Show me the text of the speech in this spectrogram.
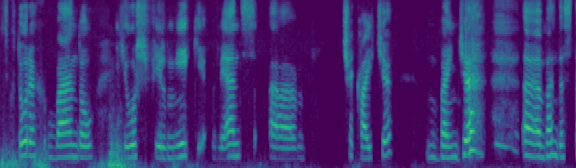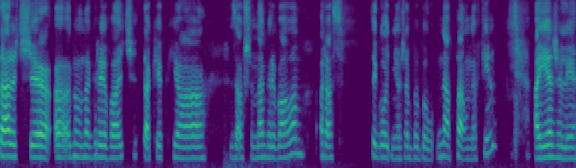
z których będą już filmiki, więc e, czekajcie, będzie. E, będę starać się no, nagrywać tak, jak ja zawsze nagrywałam, raz w tygodniu, żeby był na pełny film, a jeżeli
